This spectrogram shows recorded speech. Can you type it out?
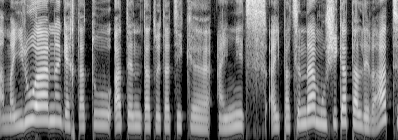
amairuan, gertatu atentatuetatik uh, ainitz aipatzen da, musika talde bat,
